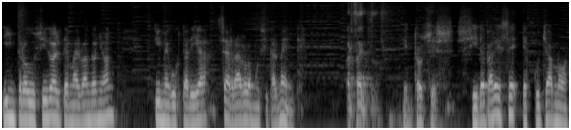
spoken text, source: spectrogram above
introducido el tema del bandoneón y me gustaría cerrarlo musicalmente. Perfecto. Entonces, si te parece, escuchamos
